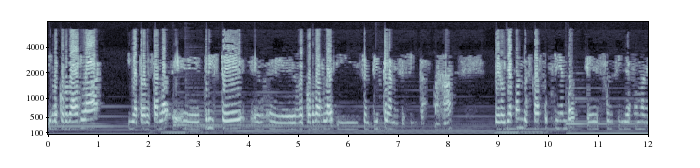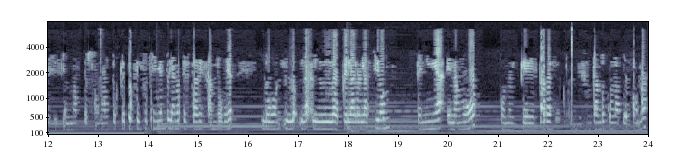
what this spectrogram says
y recordarla y atravesarla eh, triste, eh, eh, recordarla y sentir que la necesitas. Ajá. Pero ya cuando estás sufriendo, eso sí ya es una decisión más personal. ¿Por qué? Porque el sufrimiento ya no te está dejando ver lo, lo, lo que la relación tenía, el amor con el que estabas disfrutando con la persona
